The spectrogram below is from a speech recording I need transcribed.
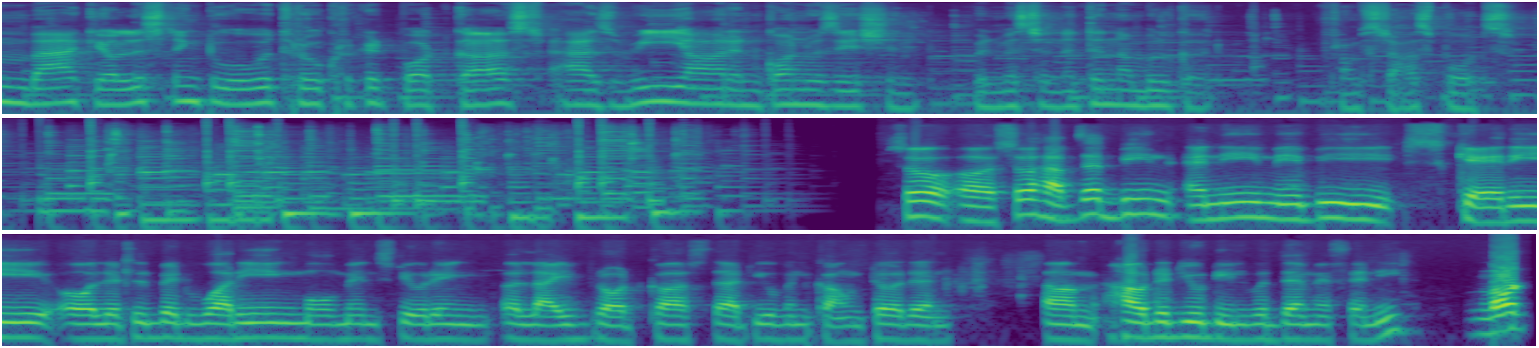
Welcome back. You're listening to Overthrow Cricket Podcast as we are in conversation with Mr. Nitin Ambulkar from Star Sports. So, uh, so have there been any maybe scary or little bit worrying moments during a live broadcast that you've encountered, and um, how did you deal with them, if any? Not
